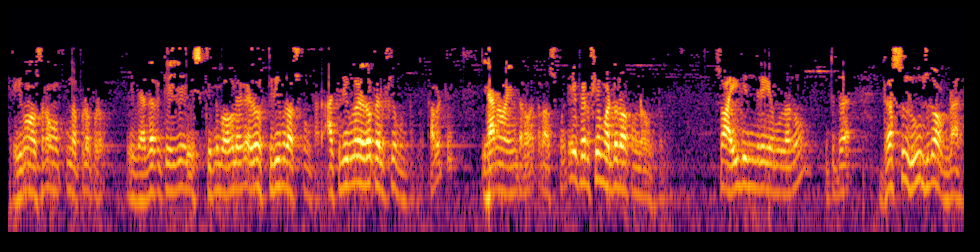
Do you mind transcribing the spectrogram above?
క్రీమ్ అవసరం అవుతుంది అప్పుడప్పుడు. ఈ వెదర్కి స్కిన్ బాగోలేదు ఏదో క్రీమ్ రాసుకుంటారు. ఆ క్రీమ్లో ఏదో పెర్ఫ్యూమ్ ఉంటుంది. కాబట్టి ధ్యానం అయిన తర్వాత రాసుకుంటే ఈ పెర్ఫ్యూమ్ అడ్డు రాకుండా ఉంటుంది. సో ఐదు ఇంద్రియములను డ్రెస్ లూజ్గా ఉండాలి.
